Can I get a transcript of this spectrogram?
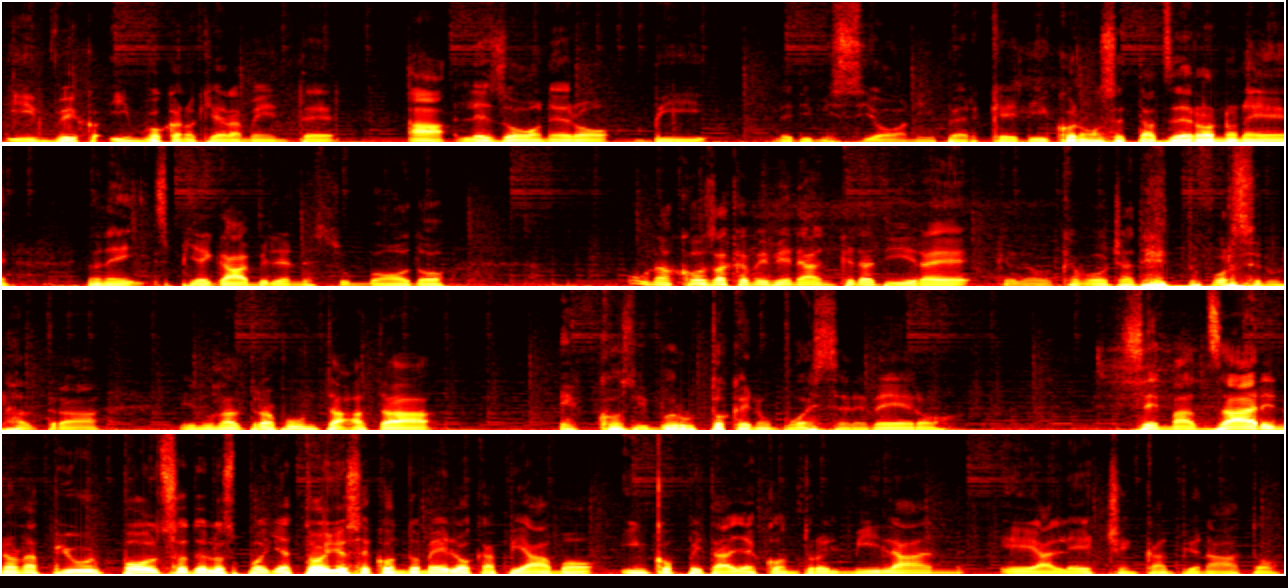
invoc- invocano chiaramente A. l'esonero, B le dimissioni perché dicono 7-0 non è, non è spiegabile in nessun modo. Una cosa che mi viene anche da dire, che, che avevo già detto forse in un'altra, in un'altra puntata, è così brutto che non può essere vero. Se Mazzari non ha più il polso dello spogliatoio, secondo me lo capiamo in Coppa Italia contro il Milan e a Lecce in campionato.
